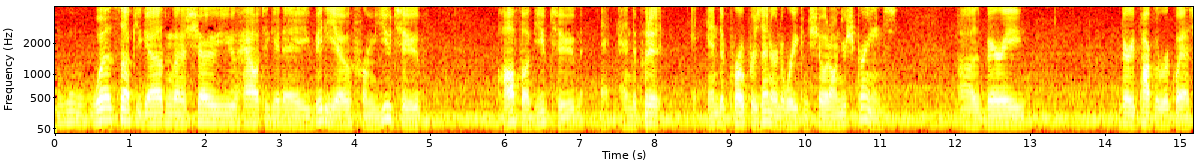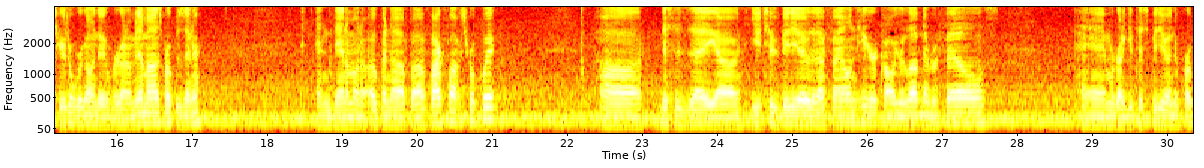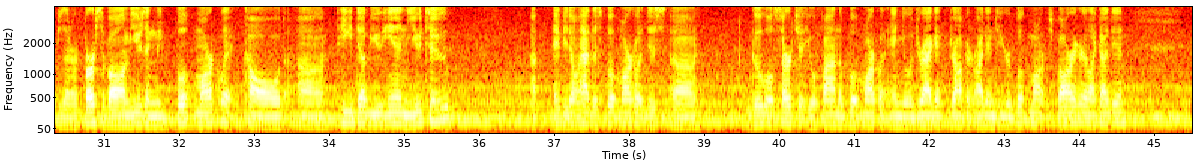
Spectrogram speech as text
What's up you guys? I'm going to show you how to get a video from YouTube off of YouTube and to put it into Pro Presenter to where you can show it on your screens. Uh, very very popular request. Here's what we're going to do. We're going to minimize Pro Presenter and then I'm going to open up uh, Firefox real quick. Uh, this is a uh, YouTube video that I found here called Your Love Never Fails and we're going to get this video into ProPresenter. First of all, I'm using the bookmarklet called uh, PWN YouTube. Uh, if you don't have this bookmarklet, just uh, Google search it. You'll find the bookmarklet and you'll drag it, drop it right into your bookmarks bar here like I did.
